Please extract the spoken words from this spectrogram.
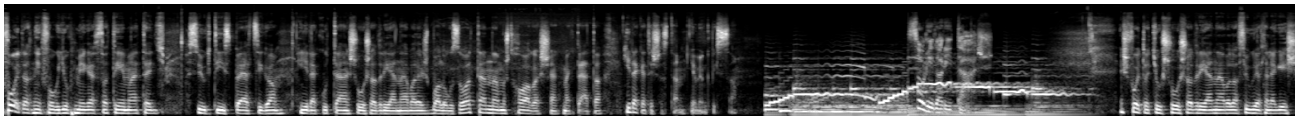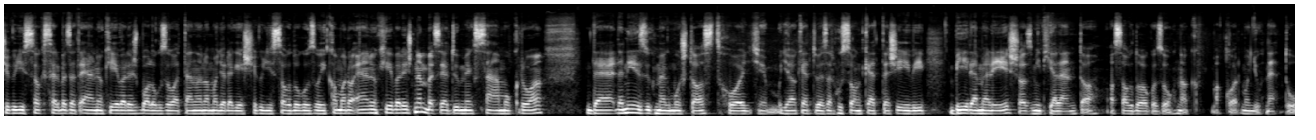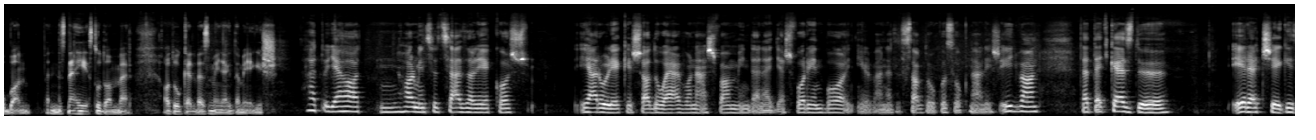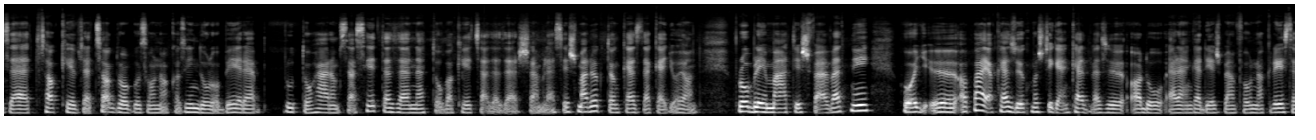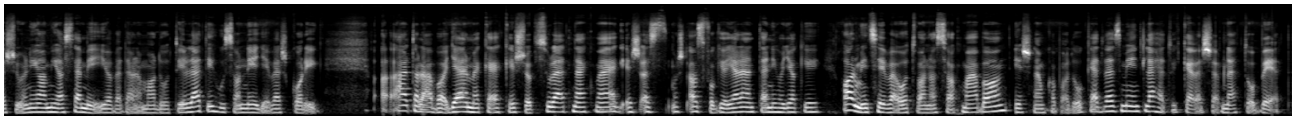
Folytatni fogjuk még ezt a témát egy szűk 10 percig a hírek után Sós Adriánával és Balogh Zoltánnal. Most hallgassák meg tehát a híreket, és aztán jövünk vissza. Szolidaritás és folytatjuk Sós Adriánával, a Független Egészségügyi Szakszervezet elnökével és Balogh Zoltánnal, a Magyar Egészségügyi Szakdolgozói Kamara elnökével, és nem beszéltünk még számokról, de, de nézzük meg most azt, hogy ugye a 2022-es évi béremelés az mit jelent a, a szakdolgozóknak, akkor mondjuk nettóban. Ez nehéz tudom, mert adókedvezmények, de mégis. Hát ugye ha 35 os járulék és adó elvonás van minden egyes forintból, nyilván ez a szakdolgozóknál is így van. Tehát egy kezdő érettségizett, szakképzett szakdolgozónak az induló bére bruttó 307 ezer, nettóba 200 ezer sem lesz. És már rögtön kezdek egy olyan problémát is felvetni, hogy a pályakezdők most igen kedvező adó elengedésben fognak részesülni, ami a személyi jövedelemadót illeti 24 éves korig. Általában a gyermekek később születnek meg, és ez most azt fogja jelenteni, hogy aki 30 éve ott van a szakmában, és nem kap adókedvezményt, lehet, hogy kevesebb nettó bért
